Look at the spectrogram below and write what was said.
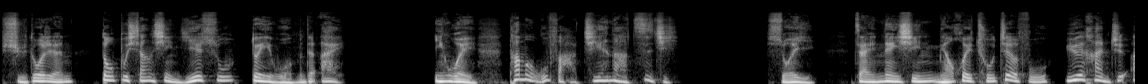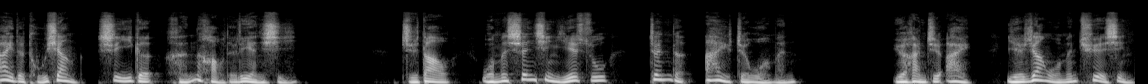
许多人都不相信耶稣对我们的爱，因为他们无法接纳自己，所以。在内心描绘出这幅约翰之爱的图像，是一个很好的练习。直到我们深信耶稣真的爱着我们，约翰之爱也让我们确信，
